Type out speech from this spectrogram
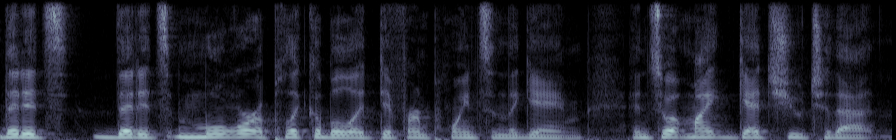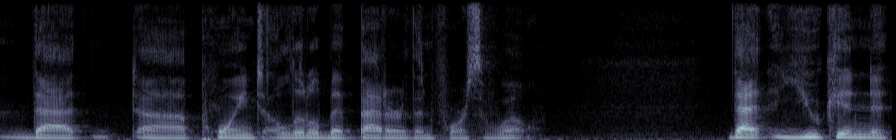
that it's that it's more applicable at different points in the game, and so it might get you to that that uh, point a little bit better than force of will. That you can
